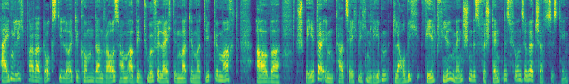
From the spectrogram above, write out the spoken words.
eigentlich paradox. Die Leute kommen dann raus, haben Abitur vielleicht in Mathematik gemacht, aber später im tatsächlichen Leben, glaube ich, fehlt vielen Menschen das Verständnis für unser Wirtschaftssystem.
